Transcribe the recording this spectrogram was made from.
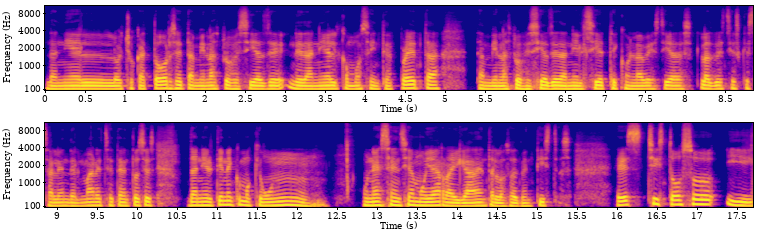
Daniel 8:14, también las profecías de, Daniel, cómo se interpreta, también las profecías de Daniel 7 con las bestias, las bestias que salen del mar, etc. Entonces, Daniel tiene como que un, una esencia muy arraigada entre los adventistas. Es chistoso y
